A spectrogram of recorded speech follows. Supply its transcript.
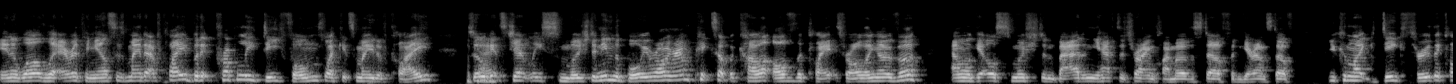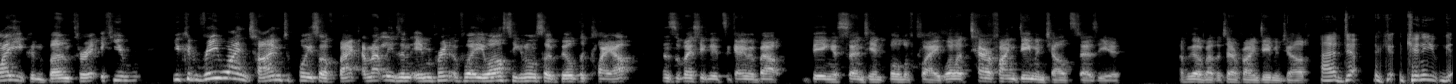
in a world where everything else is made out of clay, but it properly deforms like it's made of clay. So it gets gently smudged, and even the ball you're rolling around picks up the color of the clay it's rolling over and will get all smushed and bad, and you have to try and climb over stuff and get around stuff. You can like dig through the clay, you can burn through it. If you you could rewind time to pull yourself back, and that leaves an imprint of where you are, so you can also build the clay up. And so basically, it's a game about being a sentient ball of clay while a terrifying demon child stares at you. I forgot about the terrifying demon child. Uh, d- c- can you?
